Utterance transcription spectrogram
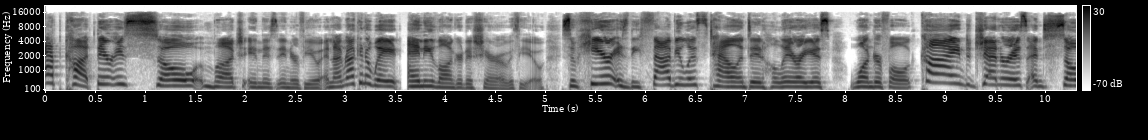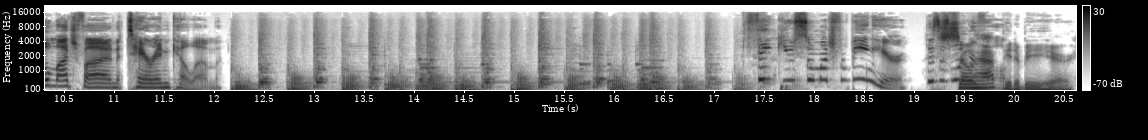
Epcot. There is so much in this interview, and I'm not going to wait any longer to share it with you. So here is the fabulous, talented, hilarious, wonderful, kind, generous, and so much fun Taran Killam. Thank you so much for being here. This is so wonderful. happy to be here.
